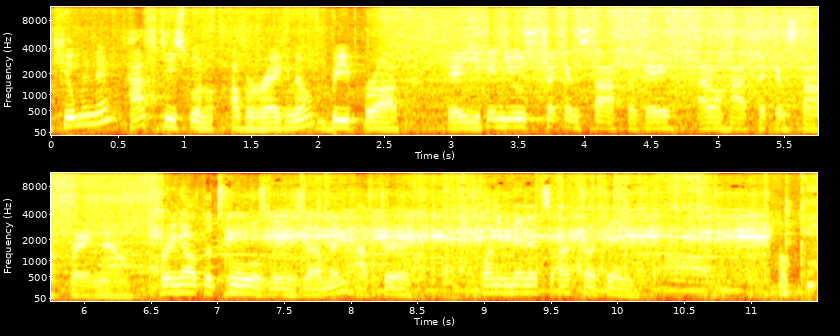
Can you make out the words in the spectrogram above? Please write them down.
cumin in, half teaspoon of oregano, beef broth. Okay, you can use chicken stock. Okay, I don't have chicken stock right now. Bring out the tools, ladies and gentlemen. After 20 minutes of cooking. Okay,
